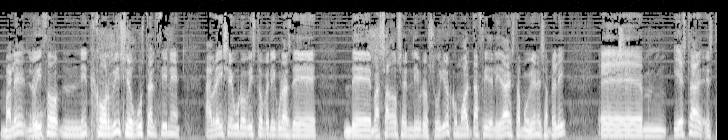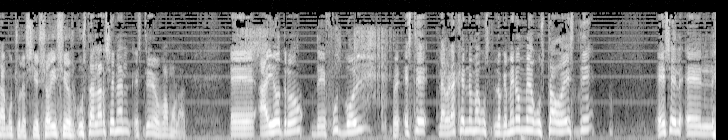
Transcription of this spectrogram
¿vale? Lo hizo Nick Horby. Si os gusta el cine, habréis seguro visto películas de, de basados en libros suyos, como Alta Fidelidad, está muy bien esa peli. Eh, y esta está muy chulo. Si sois, si os gusta el Arsenal, este os va a molar. Eh, hay otro de fútbol. pero Este, la verdad es que no me ha lo que menos me ha gustado de este es el, el,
